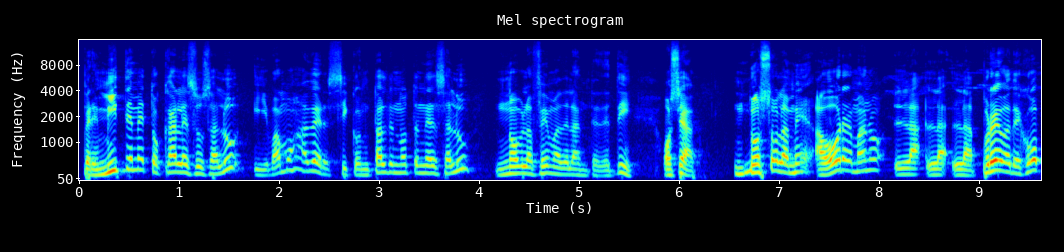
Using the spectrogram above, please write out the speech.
permíteme tocarle su salud y vamos a ver si con tal de no tener salud, no blasfema delante de ti. O sea, no solamente, ahora hermano, la, prueba de Job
